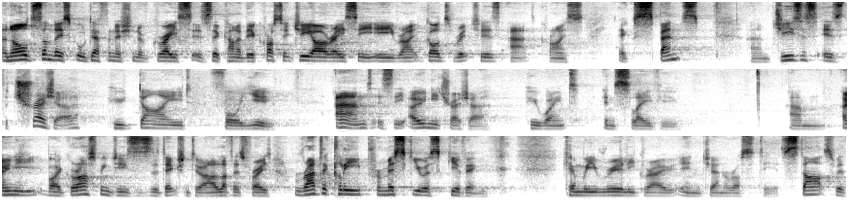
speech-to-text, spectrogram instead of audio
An old Sunday school definition of grace is the kind of the acrostic G R A C E, right? God's riches at Christ's expense. Um, Jesus is the treasure who died for you and is the only treasure who won't enslave you. Um, only by grasping Jesus' addiction to, I love this phrase, radically promiscuous giving, can we really grow in generosity. It starts with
